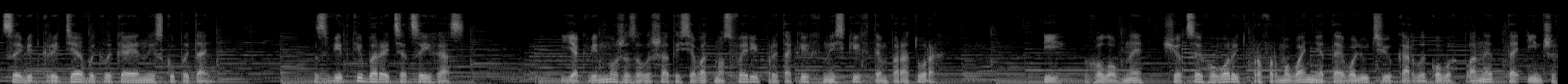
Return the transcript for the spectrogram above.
Це відкриття викликає низку питань. Звідки береться цей газ? Як він може залишатися в атмосфері при таких низьких температурах? І, головне, що це говорить про формування та еволюцію карликових планет та інших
